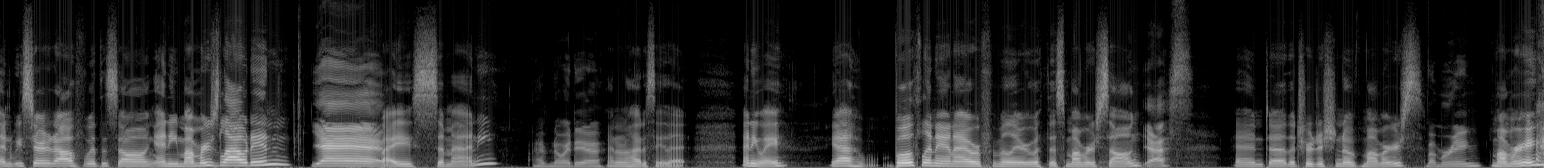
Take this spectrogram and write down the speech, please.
and we started off with the song Any Mummers Allowed In Yeah. by Simani. I have no idea. I don't know how to say that. Anyway, yeah, both Linnaea and I were familiar with this Mummers song. Yes. And uh, the tradition of mummers. Mummering. Mummering.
